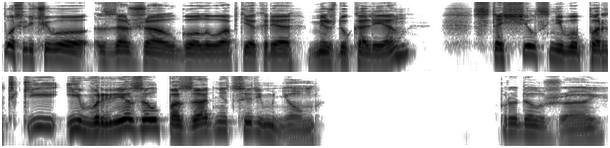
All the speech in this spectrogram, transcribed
После чего зажал голову аптекаря между колен, стащил с него портки и врезал по заднице ремнем. Продолжай,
